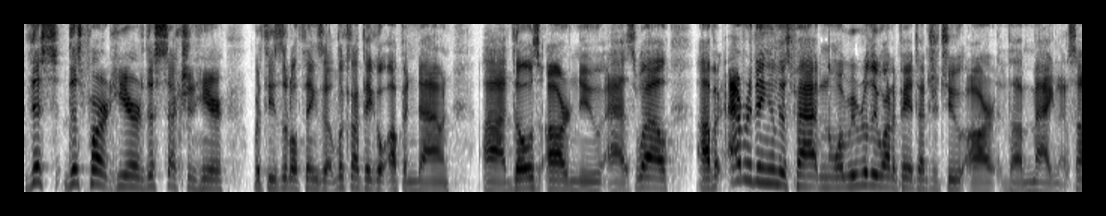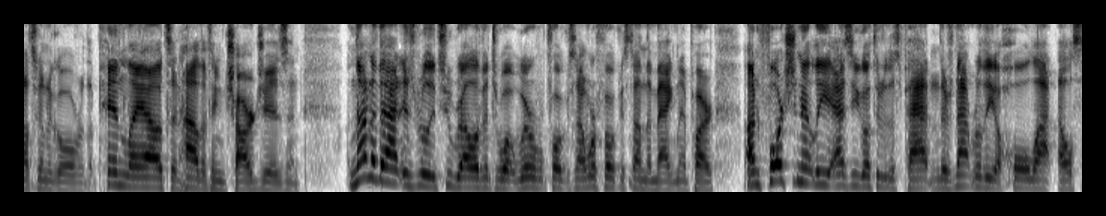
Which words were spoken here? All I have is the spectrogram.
this this part here, this section here, with these little things that look like they go up and down. Uh, those are new as well. Uh, but everything in this patent, what we really want to pay attention to are the magnets. Now it's going to go over the pin layouts and how the thing charges and None of that is really too relevant to what we're focused on. We're focused on the magnet part. Unfortunately, as you go through this patent, there's not really a whole lot else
